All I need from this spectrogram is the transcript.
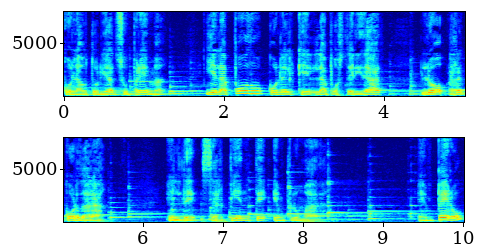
con la autoridad suprema y el apodo con el que la posteridad lo recordará, el de serpiente emplumada. Empero,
